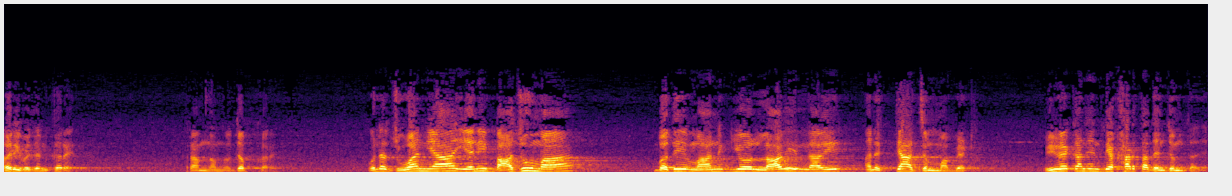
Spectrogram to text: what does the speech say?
હરિભજન કરે. રામ નામનો જપ કરે. ઓલા જુવાનિયા એની બાજુમાં બધી વાનગીઓ લાવી લાવી અને ત્યાં જમવા બેઠો. વિવેકાનંદ દેખાડતા તેને જમતા જાય.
